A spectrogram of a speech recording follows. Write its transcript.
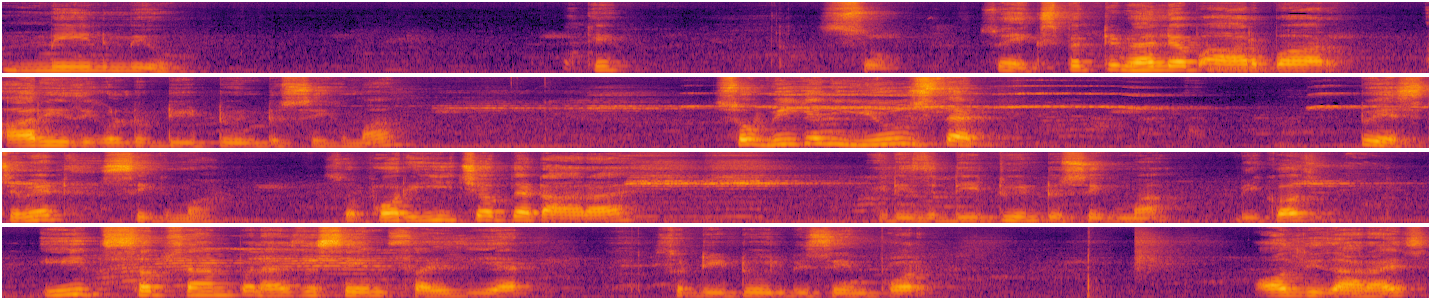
mean mu okay so so expected value of r bar r is equal to d2 into sigma so we can use that to estimate sigma. So for each of that Ri, it is d2 into sigma because each subsample has the same size yet. So d2 will be same for all these Ri's.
